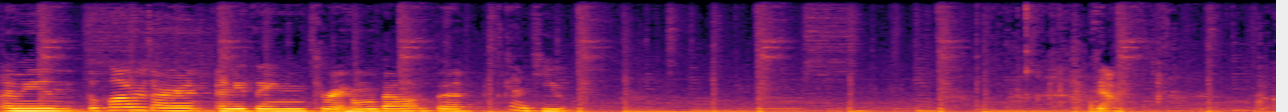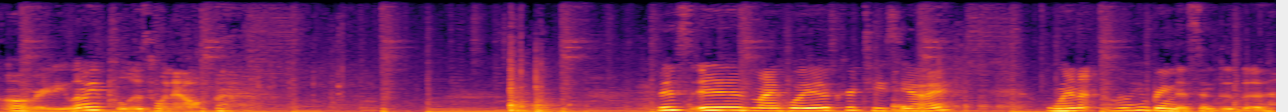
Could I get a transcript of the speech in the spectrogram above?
I mean, the flowers aren't anything to write home about, but it's kind of cute. Yeah. Alrighty, let me pull this one out. This is my Hoya curtisii. When I, let me bring this into the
